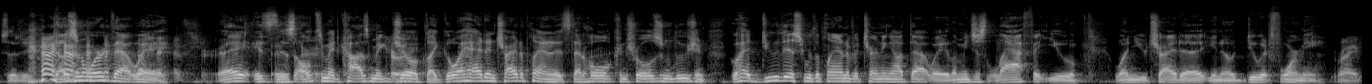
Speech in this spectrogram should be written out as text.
so that it doesn't work that way. That's true. Right? It's this true. ultimate cosmic Correct. joke. Like, go ahead and try to plan it. It's that whole control is an illusion. Go ahead, do this with a plan of it turning out that way. Let me just laugh at you when you try to, you know, do it for me. Right.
